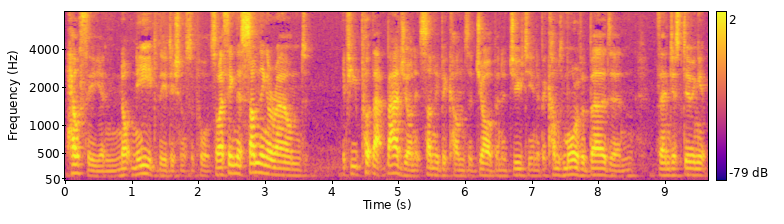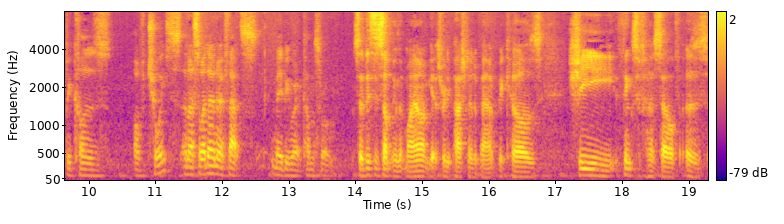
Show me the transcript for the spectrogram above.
healthy and not need the additional support. So I think there's something around if you put that badge on, it suddenly becomes a job and a duty, and it becomes more of a burden than just doing it because of choice. And I, so I don't know if that's maybe where it comes from. So this is something that my aunt gets really passionate about because she thinks of herself as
